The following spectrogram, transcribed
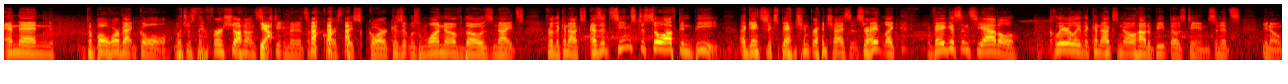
and then the Bo Horvat goal, which was their first shot on Yeah. 16 minutes, and of course they score because it was one of those nights for the Canucks, as it seems to so often be against expansion franchises, right? Like Vegas and Seattle, clearly the Canucks know how to beat those teams, and it's you know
